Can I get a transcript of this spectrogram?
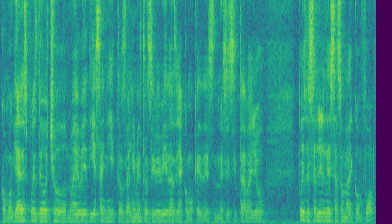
como ya después de 8, 9, 10 añitos de alimentos y bebidas, ya como que necesitaba yo, pues de salir de esa zona de confort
